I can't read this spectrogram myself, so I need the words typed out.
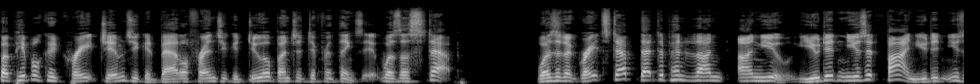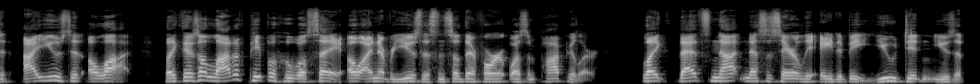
But people could create gyms, you could battle friends, you could do a bunch of different things. It was a step. Was it a great step? That depended on on you. You didn't use it, fine, you didn't use it. I used it a lot. Like there's a lot of people who will say, "Oh, I never used this and so therefore it wasn't popular." Like that's not necessarily A to B. You didn't use it.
